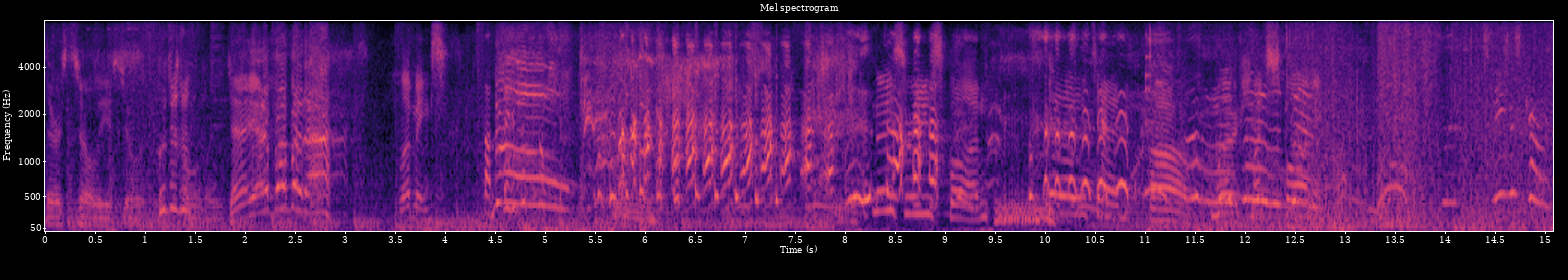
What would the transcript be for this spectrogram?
There's totally a totally. totally. GI bro. Lemmings. No! nice respawn. 10 out of 10. Oh, Much, much spawning. Jesus Christ.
